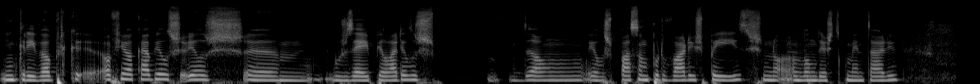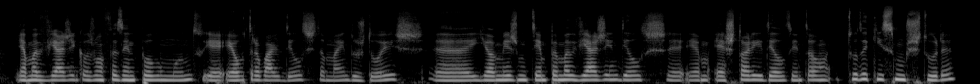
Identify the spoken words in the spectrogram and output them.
incrível, porque ao fim e ao cabo eles, eles uh, o José e Pilar, eles dão, eles passam por vários países no, ao longo uhum. deste documentário é uma viagem que eles vão fazendo pelo mundo, é, é o trabalho deles também, dos dois, uh, e ao mesmo tempo é uma viagem deles, é, é, a história deles, então tudo aqui se mistura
